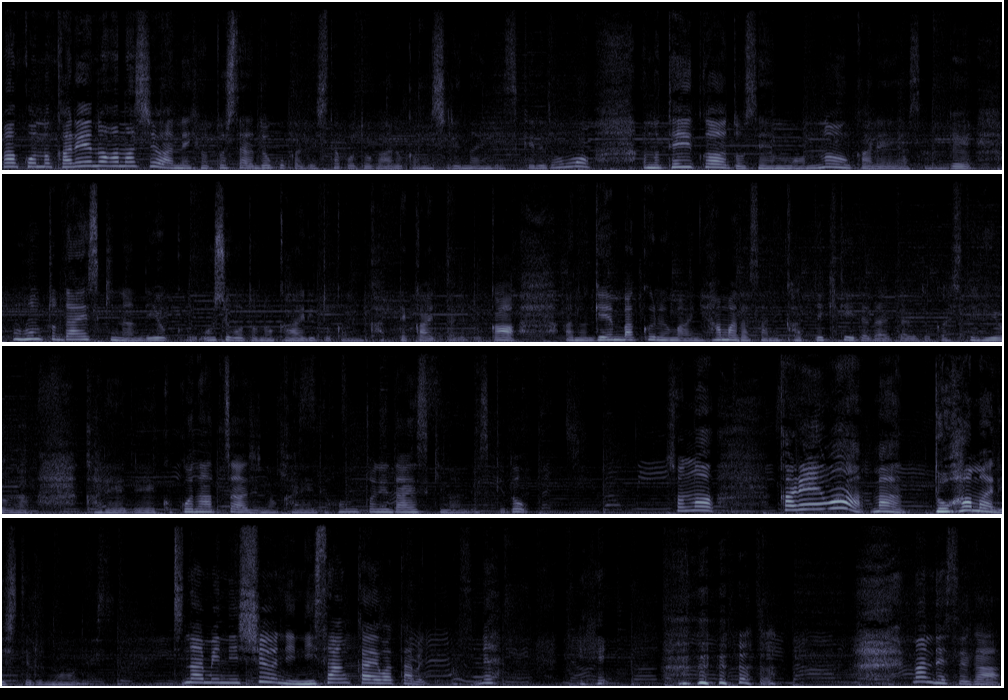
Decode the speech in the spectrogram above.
まあ、このカレーの話はねひょっとしたらどこかでしたことがあるかもしれないんですけれどもあのテイクアウト専門のカレー屋さんでもうほんと大好きなんでよくお仕事の帰りとかに買って帰ったりとかあの現場来る前に浜田さんに買ってきていただいたりとかしてるようなカレーでココナッツ味のカレーで本当に大好きなんですけどそのカレーはまあドハマりしてるものです。ちなみに週に23回は食べてますね。なんですが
